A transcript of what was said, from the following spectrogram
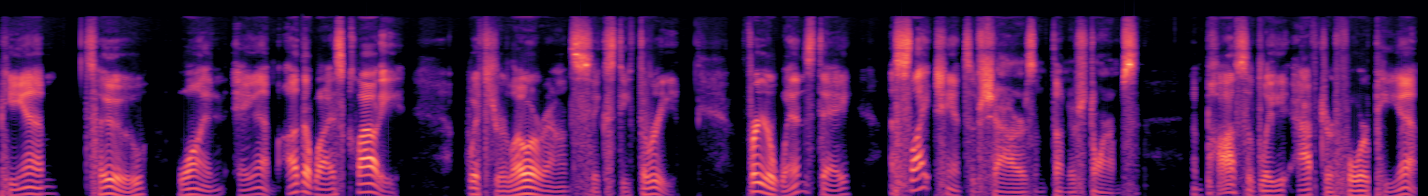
p.m. to 1 a.m. Otherwise cloudy, with your low around 63. For your Wednesday, a slight chance of showers and thunderstorms, and possibly after 4 p.m.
